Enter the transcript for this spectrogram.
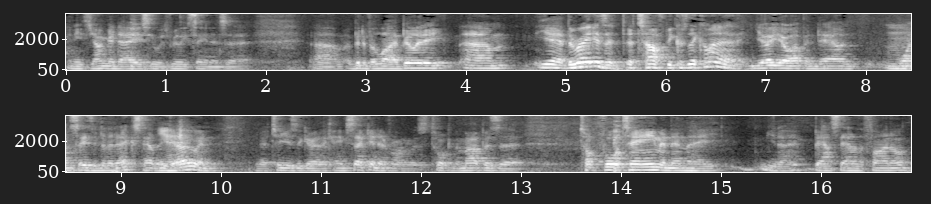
in his younger days, he was really seen as a um, a bit of a liability. Um, yeah, the Raiders are, are tough because they kind of yo-yo up and down Mm. one season to the next how they Yeah. go. And you know, two years ago they came second. Everyone was talking them up as a top four team, and then they you know bounced out of the final,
